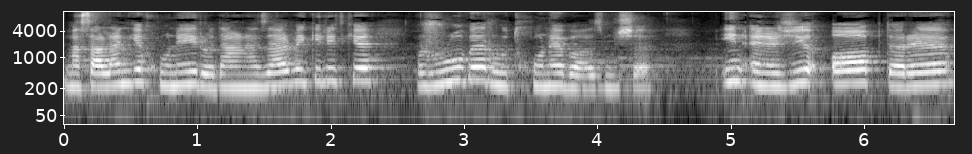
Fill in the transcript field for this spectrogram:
مثلا یه خونه ای رو در نظر بگیرید که رو به رودخونه باز میشه. این انرژی آب داره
